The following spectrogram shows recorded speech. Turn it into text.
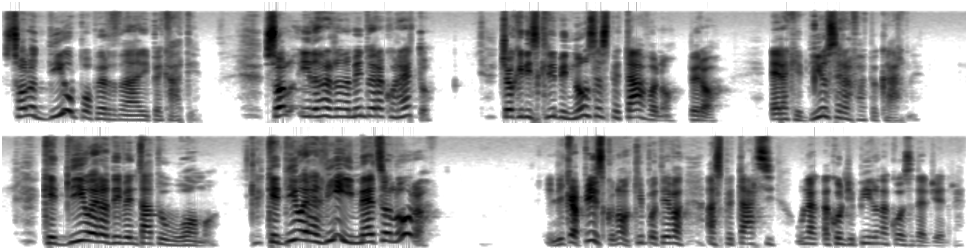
Solo Dio può perdonare i peccati. Solo il ragionamento era corretto. Ciò che gli scribi non si aspettavano, però, era che Dio si era fatto carne, che Dio era diventato uomo, che Dio era lì in mezzo a loro. E li capisco, no? Chi poteva aspettarsi una, a concepire una cosa del genere?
